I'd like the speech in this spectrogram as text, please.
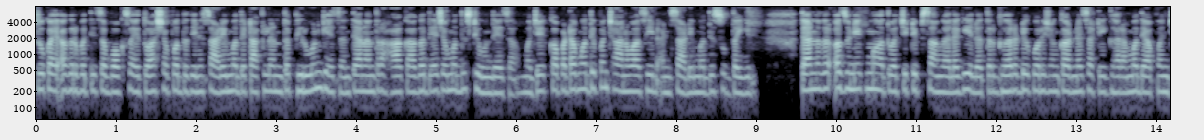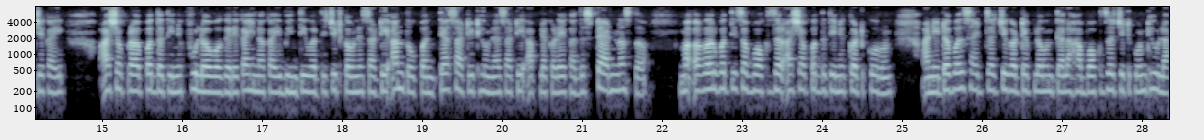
जो काही अगरबत्तीचा बॉक्स आहे तो अशा पद्धतीने साडीमध्ये टाकल्यानंतर फिरवून घ्यायचा आणि त्यानंतर हा कागद याच्यामध्येच ठेवून द्यायचा. म्हणजे कपाटामध्ये पण छान वास येईल आणि साडीमध्ये सुद्धा येईल. त्यानंतर अजून एक महत्त्वाची टिप्स सांगायला गेलं तर घर डेकोरेशन करण्यासाठी घरामध्ये आपण जे काही अशा प्र पद्धतीने फुलं वगैरे काही ना काही भिंतीवरती चिटकवण्यासाठी आणतो. पण त्यासाठी ठेवण्यासाठी आपल्याकडे एखादं स्टँड नसतं. मग अगरबत्तीचा बॉक्स जर अशा पद्धतीने कट करून आणि डबल साईडचा चिकट टेप लावून त्याला हा बॉक्स जर चिटकून ठेवला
